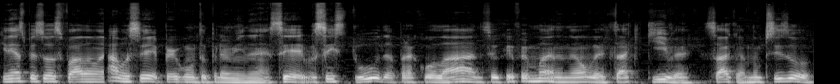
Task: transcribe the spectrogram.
Que nem as pessoas falam, ah, você pergunta pra mim, né? Você, você estuda pra colar, não sei o que. Eu falei, mano, não, velho, tá aqui, velho. Saca? Não preciso.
